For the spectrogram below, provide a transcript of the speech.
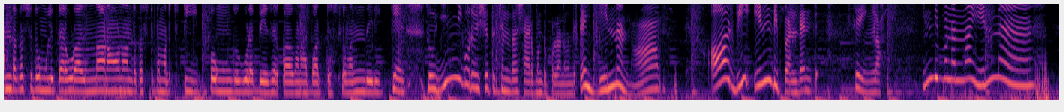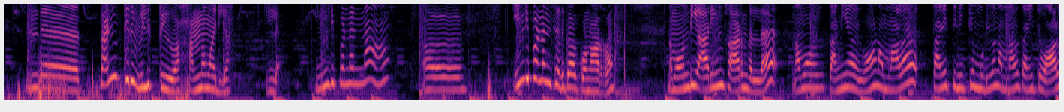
அந்த கஷ்டத்தை உங்களுக்கு தரக்கூடாதுன்னு தான் நானும் அந்த கஷ்டத்தை மறைச்சிட்டு இப்போ உங்கள் கூட பேசுறதுக்காக நான் பாட்காஸ்ட்டில் வந்திருக்கேன். ஸோ இன்றைக்கி ஒரு விஷயத்தை சின்னதாக ஷேர் பண்ணிட்டு போகலான்னு வந்திருக்கேன். என்னன்னா ஆர் வி இண்டிபெண்ட் சரிங்களா? இண்டிபெண்ட்னா என்ன? இந்த தனித்திரு விழுத்து அந்த மாதிரியா? இல்லை. இண்டிபெண்ட்னா இண்டிபெண்டன்ஸ் எதுக்காக கொண்டாடுறோம்? நம்ம வந்து யாரையும் சார்ந்தல்ல. நம்ம வந்து தனியாக இருக்கோம் நம்மளால் தனித்து நிற்க முடியும். நம்மளால் தனித்து வாழ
